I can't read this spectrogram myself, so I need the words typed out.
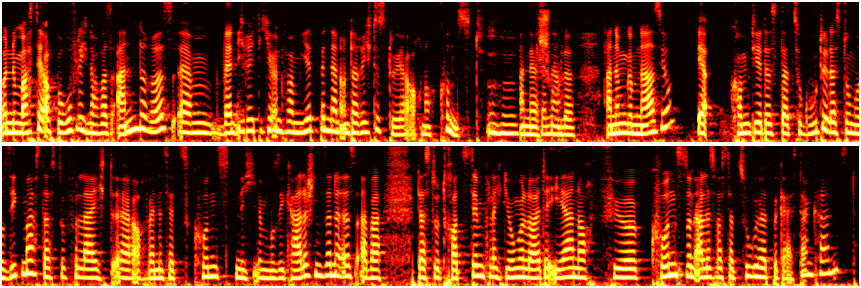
Und du machst ja auch beruflich noch was anderes. Ähm, wenn ich richtig informiert bin, dann unterrichtest du ja auch noch Kunst an der genau. Schule. An einem Gymnasium? Ja. Kommt dir das dazu gute, dass du Musik machst, dass du vielleicht, äh, auch wenn es jetzt Kunst nicht im musikalischen Sinne ist, aber dass du trotzdem vielleicht junge Leute eher noch für Kunst und alles, was dazugehört, begeistern kannst?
